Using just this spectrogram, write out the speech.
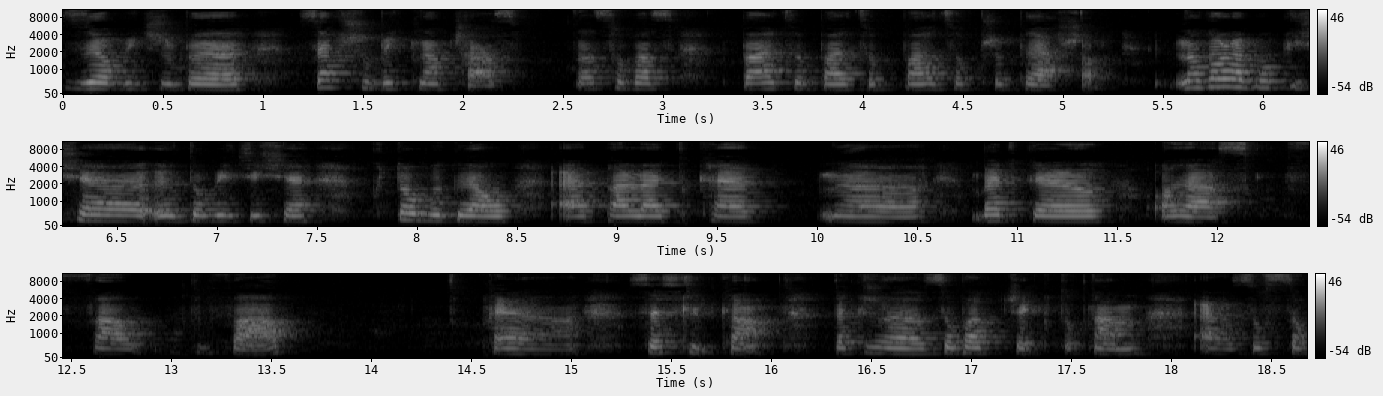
zrobić, żeby zawsze być na czas. Za co Was bardzo, bardzo, bardzo przepraszam. Na dole w opisie e, dowiecie się, kto wygrał e, paletkę e, Bad Girl oraz V2 Seslika. Także zobaczcie, kto tam e, został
